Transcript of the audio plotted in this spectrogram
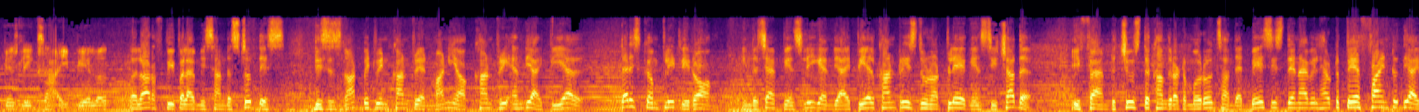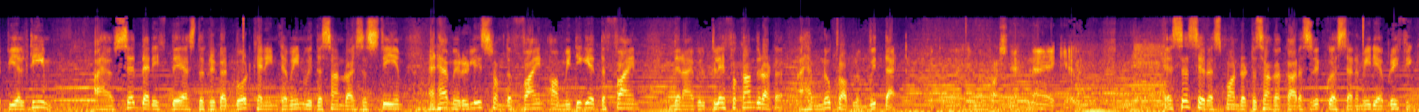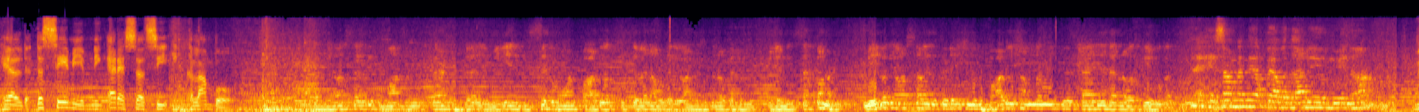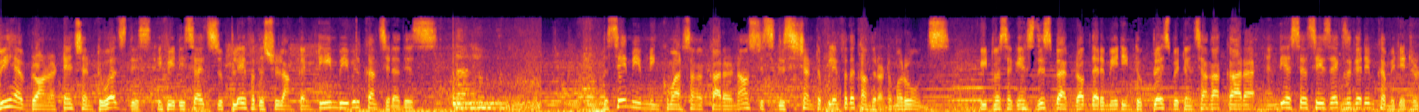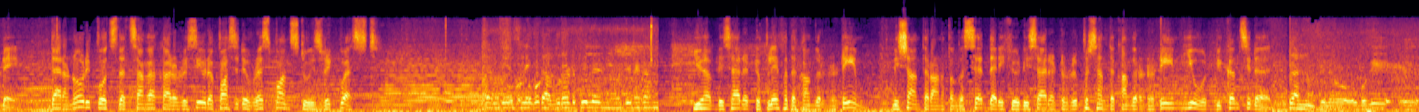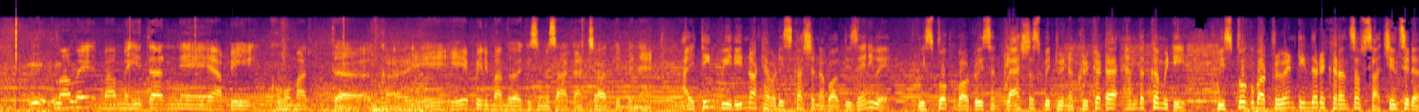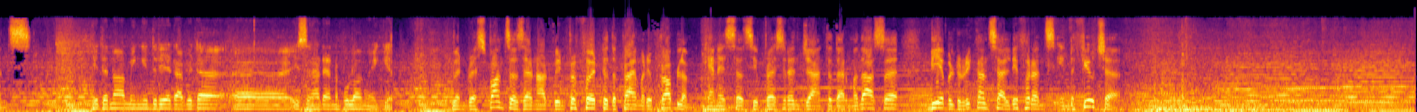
Champions League, sa IPL. A lot of people have misunderstood this. This is not between country and money or country and the IPL. That is completely wrong. In the Champions League and the IPL, countries do not play against each other. If I am to choose the Kandurata Maroons on that basis, then I will have to pay a fine to the IPL team. I have said that if they as the cricket board can intervene with the Sunrisers team and have me released from the fine or mitigate the fine, then I will play for Kandurata. I have no problem with that. SSA responded to Sangakkara's request at a media briefing held the same evening at SLC in Colombo. We have drawn attention towards this. If he decides to play for the Sri Lankan team, we will consider this. The same evening, Kumar Sangakkara announced his decision to play for the Kandurata Maroons. It was against this backdrop that a meeting took place between Sangakkara and the SLC's executive committee today. There are no reports that Sangakkara received a positive response to his request. You have decided to play for the Kandurata team. Nishant Ranatunga said that if you decided to represent the Kandurata team, you would be considered. මම මම හිතන්නේ අපි කොහොමත් අ, ක- ඒ ඒ පිළිබඳව කිසිම සාකච්ඡාවක් තිබෙන I think we did not have a discussion about this anyway. We spoke about recent clashes between a cricketer and the committee. We spoke about preventing the recurrence of such incidents. හිතනවා මින් ඉදිරියට අපිට අ, ඉස්සරහට යන්න පුළුවන් වෙයි කියලා. When responses have not been preferred to the primary problem, can SLC President Jayanta Dharmadasa be able to reconcile difference in the future?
